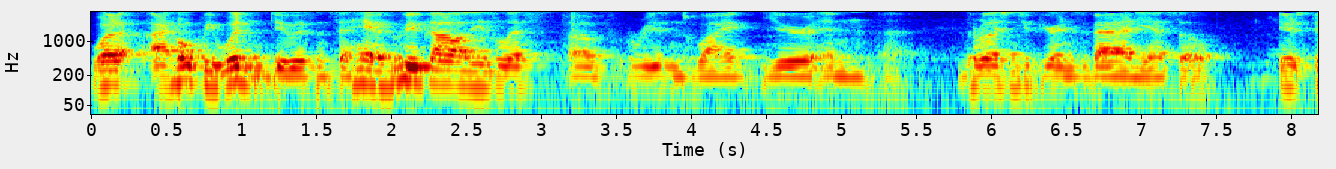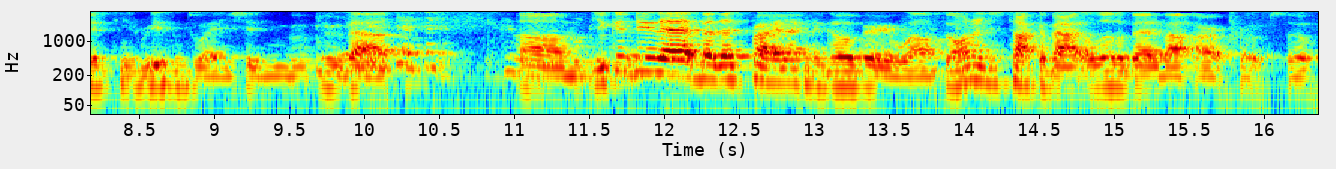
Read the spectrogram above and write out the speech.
what I hope we wouldn't do is then say, hey, we've got all these lists of reasons why you're in uh, the relationship you're in is a bad idea, so here's 15 reasons why you should move, move out. Um, you can do that, but that's probably not going to go very well. So I want to just talk about a little bit about our approach. So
